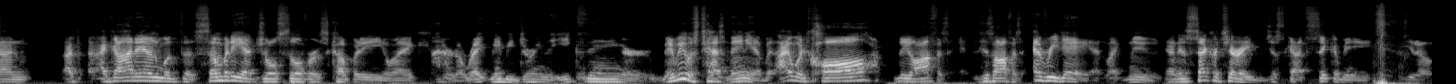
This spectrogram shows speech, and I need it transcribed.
and I, I got in with the somebody at Joel Silver's company, like I don't know, right? Maybe during the Eek thing, or maybe it was Taz-Mania. But I would call the office, his office, every day at like noon, and his secretary just got sick of me. You know,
